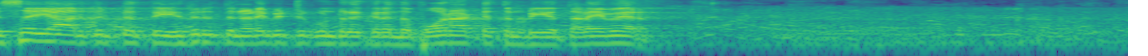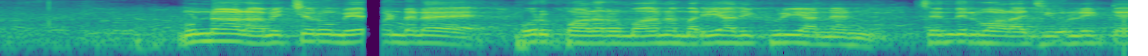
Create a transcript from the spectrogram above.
எஸ்ஐஆர் திட்டத்தை எதிர்த்து நடைபெற்றுக் கொண்டிருக்கிற இந்த போராட்டத்தினுடைய தலைவர் முன்னாள் அமைச்சரும் மேற்மண்டல பொறுப்பாளருமான மரியாதைக்குரிய அண்ணன் செந்தில் பாலாஜி உள்ளிட்ட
